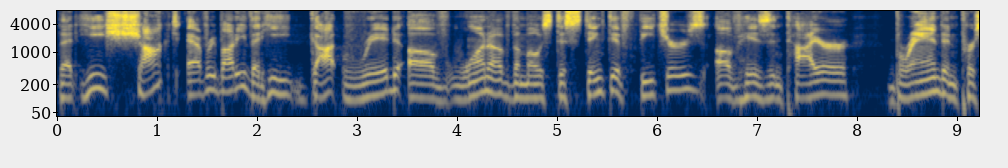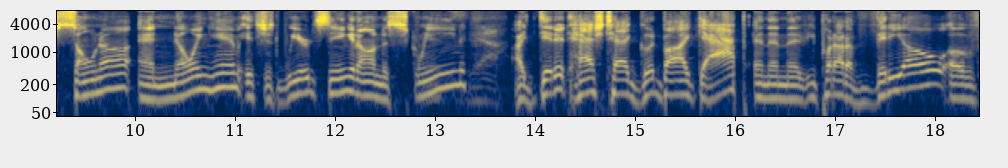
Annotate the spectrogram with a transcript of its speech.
that he shocked everybody that he got rid of one of the most distinctive features of his entire brand and persona and knowing him it's just weird seeing it on the screen yeah. i did it hashtag goodbye gap and then the, he put out a video of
